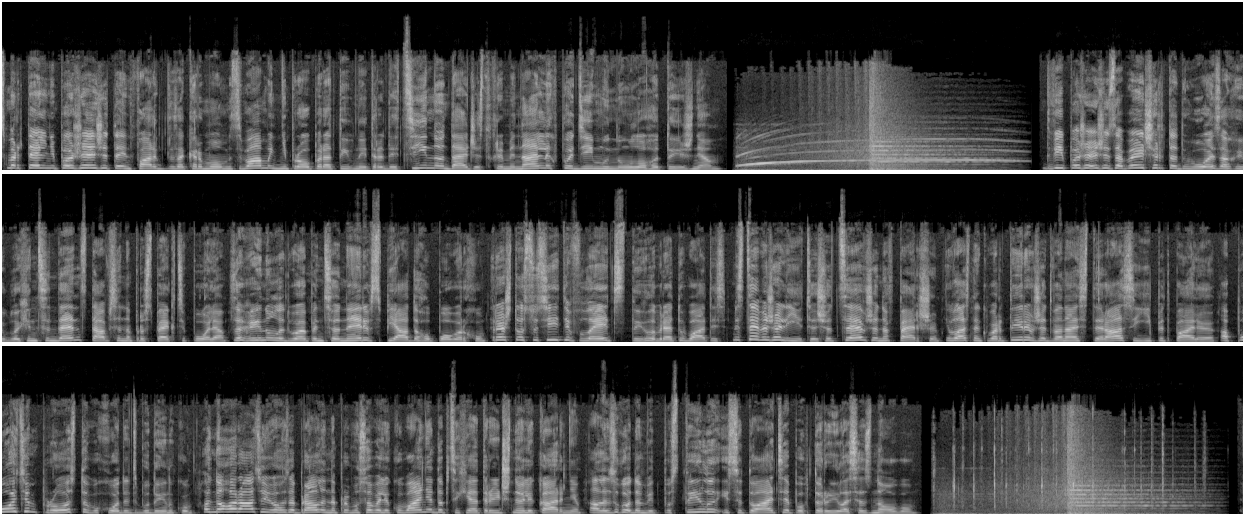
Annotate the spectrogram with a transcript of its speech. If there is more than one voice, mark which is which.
Speaker 1: Смертельні пожежі та інфаркт за кермом. З вами Дніпрооперативний традиційно дайджест кримінальних подій минулого тижня. Дві пожежі за вечір та двоє загиблих. Інцидент стався на проспекті Поля. Загинули двоє пенсіонерів з п'ятого поверху. Решта сусідів ледь встигли врятуватись. Місцеві жаліються, що це вже не вперше, і власник квартири вже 12 раз її підпалює, а потім просто виходить з будинку. Одного разу його забрали на примусове лікування до психіатричної лікарні, але згодом відпустили, і ситуація повторилася знову.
